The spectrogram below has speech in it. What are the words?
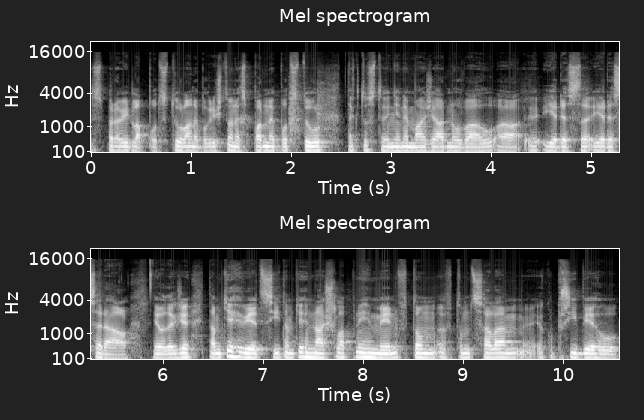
z pravidla pod stůl, nebo když to nespadne pod stůl, tak to stejně nemá žádnou váhu a jede se, jede se dál. Jo, takže tam těch věcí, tam těch našlapných min v tom, v tom celém jako příběhu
